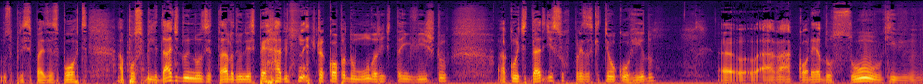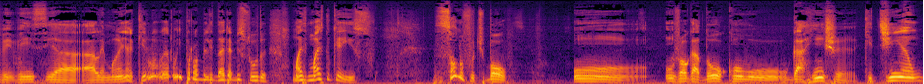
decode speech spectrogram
nos principais esportes. A possibilidade do inusitado, do inesperado nesta Copa do Mundo, a gente tem visto a quantidade de surpresas que tem ocorrido. A, a, Coreia do Sul, que vence a, a Alemanha, aquilo era uma improbabilidade absurda. Mas mais do que isso, só no futebol, um, um jogador como o Garrincha, que tinha um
